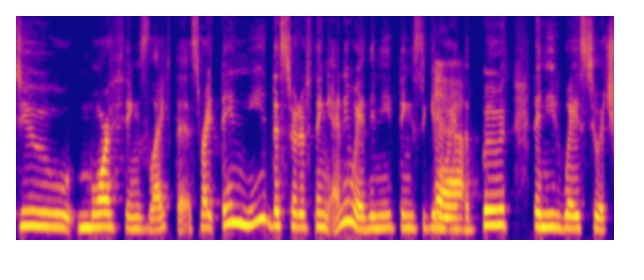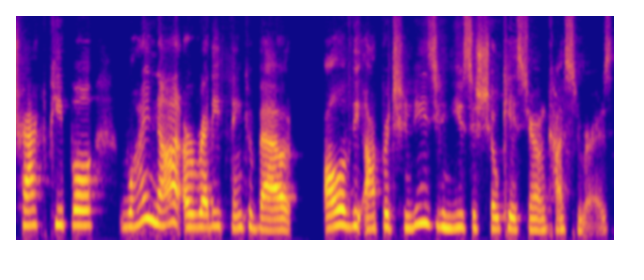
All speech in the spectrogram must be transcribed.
do more things like this, right? They need this sort of thing anyway. They need things to give yeah. away at the booth, they need ways to attract people. Why not already think about all of the opportunities you can use to showcase your own customers.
